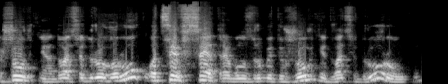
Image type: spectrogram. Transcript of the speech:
жовтня 22-го року. Оце все треба було зробити в жовтні 22-го року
